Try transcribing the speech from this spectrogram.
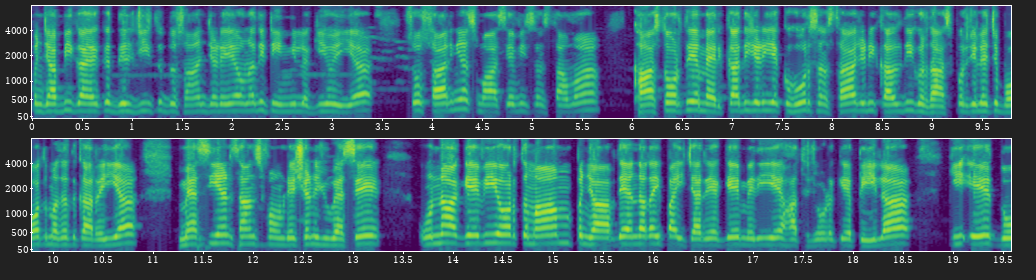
ਪੰਜਾਬੀ ਗਾਇਕ ਦਿਲਜੀਤ ਦੋਸਾਂਝ ਜਿਹੜੇ ਆ, ਉਹਨਾਂ ਦੀ ਟੀਮ ਵੀ ਲੱਗੀ ਹੋਈ ਆ। ਸੋ ਸਾਰੀਆਂ ਸਮਾਜ ਸੇਵੀ ਸੰਸਥਾਵਾਂ, ਖਾਸ ਤੌਰ ਤੇ ਅਮਰੀਕਾ ਦੀ ਜਿਹੜੀ ਇੱਕ ਹੋਰ ਸੰਸਥਾ, ਜਿਹੜੀ ਕੱਲ ਦੀ ਗੁਰਦਾਸਪੁਰ ਜ਼ਿਲ੍ਹੇ 'ਚ ਬਹੁਤ ਮਦਦ ਕਰ ਰਹੀ ਆ Massey and Sons Foundation U S A ਉਹਨਾਂ ਅੱਗੇ ਵੀ ਔਰ ਤਮਾਮ ਪੰਜਾਬ ਦੇ ਐਨਆਰਆਈ ਭਾਈਚਾਰੇ ਅੱਗੇ ਮੇਰੀ ਇਹ ਹੱਥ ਜੋੜ ਕੇ ਅਪੀਲ ਆ ਕਿ ਇਹ ਦੋ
